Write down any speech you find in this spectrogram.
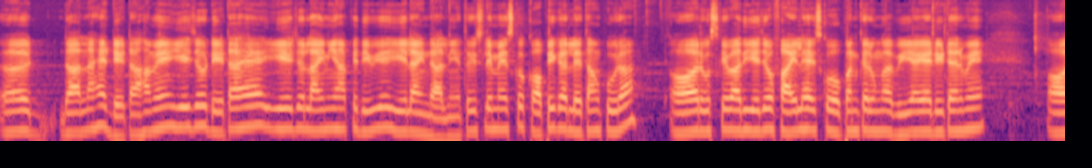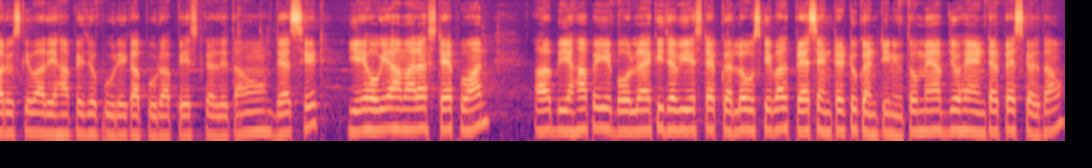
डालना है डेटा हमें ये जो डेटा है, ये जो लाइन यहाँ पे दी हुई है, ये लाइन डालनी है। तो इसलिए मैं इसको कॉपी कर लेता हूँ पूरा और उसके बाद ये जो फ़ाइल है, इसको ओपन करूँगा वी आई एडिटर में और उसके बाद यहाँ पे जो पूरे का पूरा पेस्ट कर देता हूँ। दैट्स इट ये हो गया हमारा स्टेप वन अब यहाँ पे ये बोल रहा है कि जब ये स्टेप कर लो, उसके बाद प्रेस एंटर टू कंटिन्यू तो मैं अब जो है एंटर प्रेस करता हूँ।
